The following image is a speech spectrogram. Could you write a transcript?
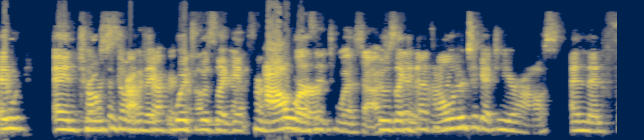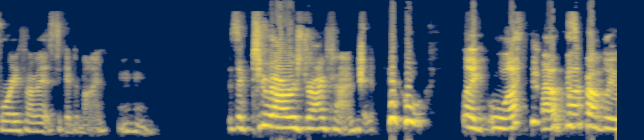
and and Charleston so much traffic, which was like an hour. To West It was like an hour to get to your house and then 45 minutes to get to mine. Mhm. It's like two hours drive time. like what? That was probably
